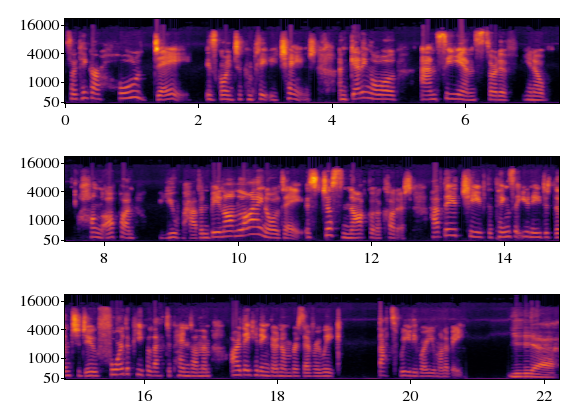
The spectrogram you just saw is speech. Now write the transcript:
So I think our whole day is going to completely change. And getting all antsy and sort of, you know, hung up on you haven't been online all day. It's just not going to cut it. Have they achieved the things that you needed them to do for the people that depend on them? Are they hitting their numbers every week? That's really where you want to be. Yeah,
